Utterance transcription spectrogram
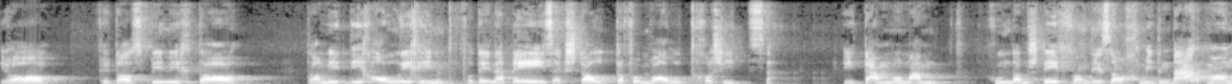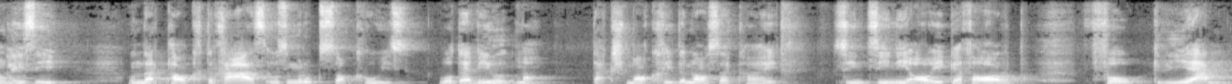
ja, für das bin ich da, damit ich alle Kinder von diesen bösen Gestalten vom Wald schützen kann. In dem Moment kommt am Stefan die Sache mit dem Bergmannli sein. Und er packt den Käse aus dem Rucksack aus, wo der Wildmann den Geschmack in der Nase hatte, sind seine Augenfarbe von grün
